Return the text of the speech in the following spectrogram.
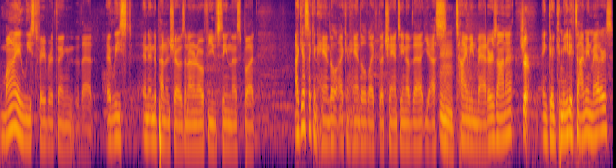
my least favorite thing that, at least in independent shows, and I don't know if you've seen this, but I guess I can handle. I can handle like the chanting of that. Yes, timing matters on it. Mm-hmm. Sure. And good comedic timing matters.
